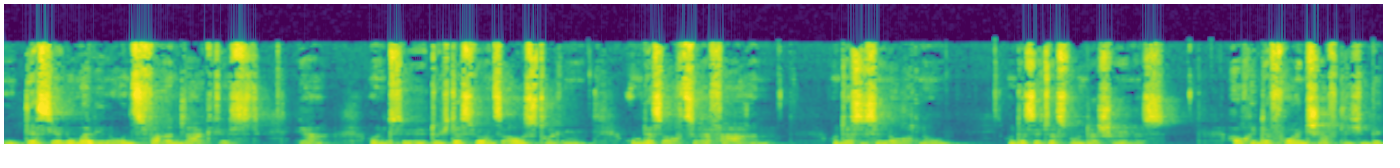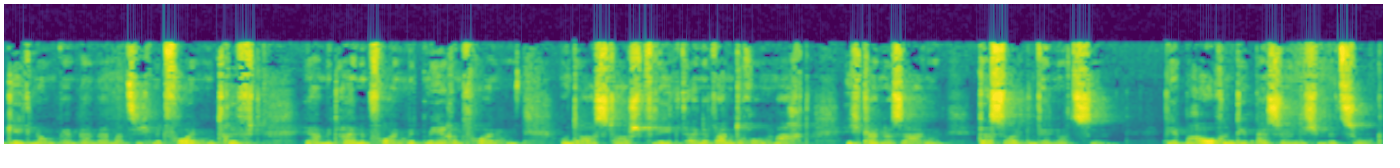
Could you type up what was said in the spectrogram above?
das ja nun mal in uns veranlagt ist, ja, und äh, durch das wir uns ausdrücken, um das auch zu erfahren. Und das ist in Ordnung. Und das ist etwas Wunderschönes. Auch in der freundschaftlichen Begegnung, wenn, wenn man sich mit Freunden trifft, ja, mit einem Freund, mit mehreren Freunden und Austausch pflegt, eine Wanderung macht. Ich kann nur sagen, das sollten wir nutzen. Wir brauchen den persönlichen Bezug.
